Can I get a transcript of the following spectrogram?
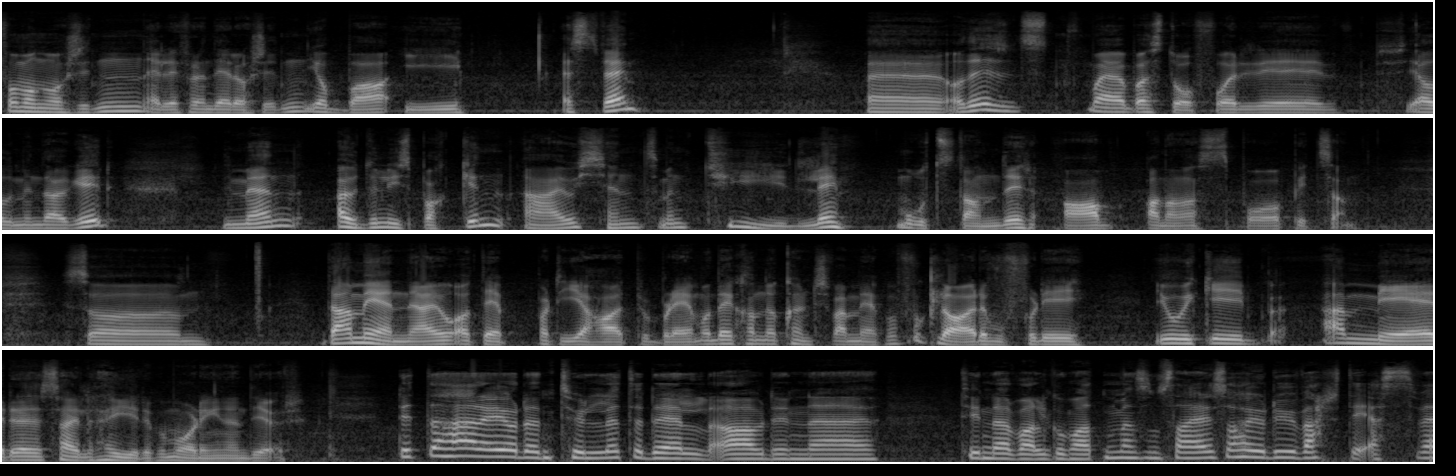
for mange år siden, eller for en del år siden, jobba i SV. Uh, og det må jeg bare stå for i, i, alle mine dager. Men Audun Lysbakken er jo kjent som en tydelig motstander av ananas på pizzaen. Så der mener jeg jo at det partiet har et problem. Og det kan jo kanskje være med på å forklare hvorfor de jo ikke er mer seiler høyere på målingen enn de gjør. Dette her er jo den tullete delen av din Tinder-valgomaten. Men som sier, så har jo du vært i SV.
